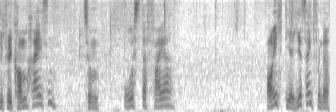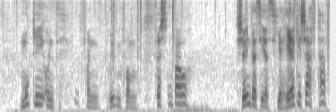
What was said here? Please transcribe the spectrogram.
herzlich willkommen heißen zum Osterfeier. Euch, die ihr hier seid, von der Mucki und von drüben vom Fürstenbau. Schön, dass ihr es hierher geschafft habt.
